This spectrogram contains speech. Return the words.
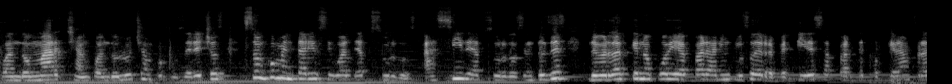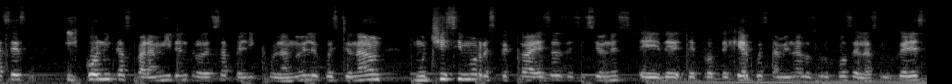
cuando marchan, cuando luchan por sus derechos, son comentarios igual de absurdos, así de absurdos. Entonces, de verdad que no podía parar incluso de repetir esa parte porque eran frases icónicas para mí dentro de esa película, ¿no? Y le cuestionaron muchísimo respecto a esas decisiones eh, de, proteger pues también a los grupos de las mujeres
